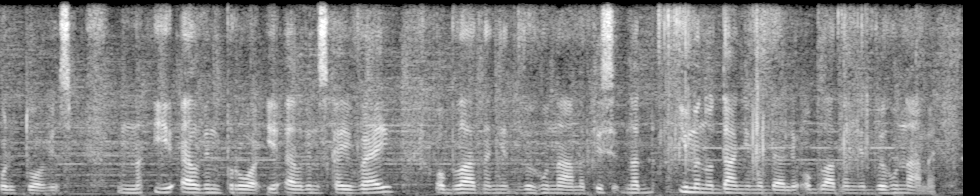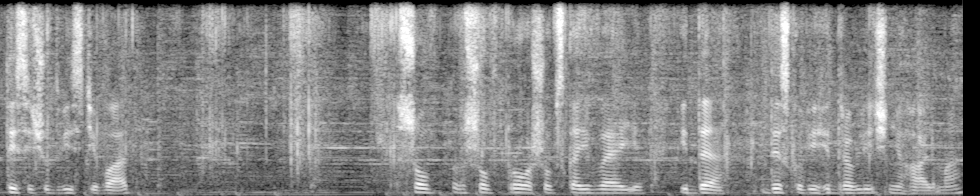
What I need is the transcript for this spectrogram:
вольтові. І Elvin Pro, і Elvin Skyway обладнані двигунами. Іменно дані моделі обладнані двигунами 1200 Вт. Що в, що в Pro, що в Skyway іде дискові гідравлічні гальма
